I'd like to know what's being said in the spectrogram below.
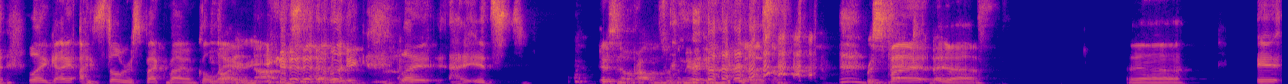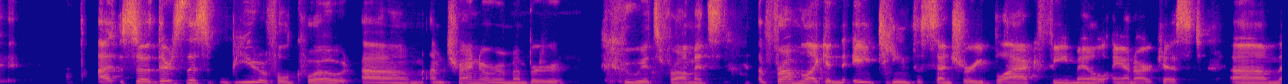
like i i still respect my uncle larry. like, like it's There's no problems with American imperialism. Respect. But, yeah. Yeah. It. Uh, so there's this beautiful quote. Um, I'm trying to remember who it's from. It's from like an 18th century black female anarchist um,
